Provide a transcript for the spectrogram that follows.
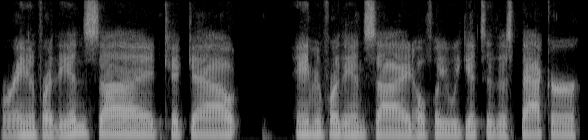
We're aiming for the inside, kick out, aiming for the inside. Hopefully, we get to this backer.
